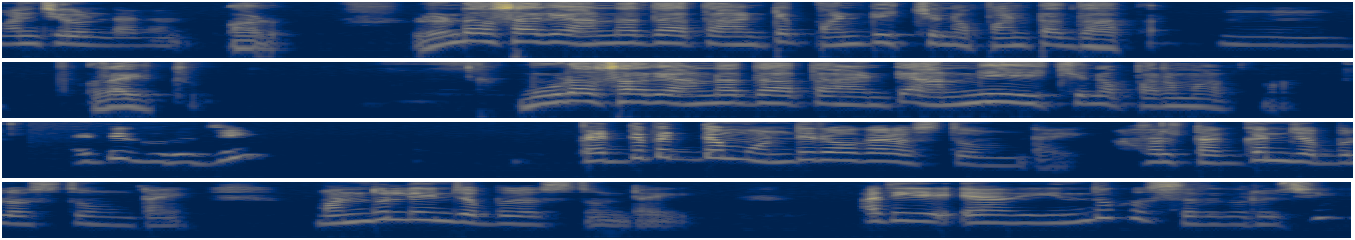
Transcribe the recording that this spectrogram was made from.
మంచిగా ఉండాలని. వాడు. రెండవసారి అన్నదాత అంటే పండించిన పంటదాత. రైతు. మూడోసారి అన్నదాత అంటే అన్నీ ఇచ్చిన పరమాత్మ. అయితే గురుజీ పెద్ద పెద్ద మొండి రోగాలు వస్తూ ఉంటాయి. అసలు తగ్గని జబ్బులు వస్తూ ఉంటాయి. మందులు లేని జబ్బులు వస్తుంటాయి అది అది ఎందుకు వస్తుంది గురుజీ?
